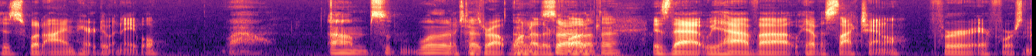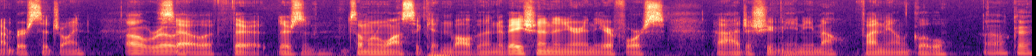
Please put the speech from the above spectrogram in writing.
is what I'm here to enable. Wow. Um, so what other to type- throw out one oh, other plug about that. is that we have uh, we have a Slack channel for Air Force members to join. Oh, really? So if there, there's a, someone who wants to get involved in innovation and you're in the Air Force, uh, just shoot me an email. Find me on the global. Oh, okay.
